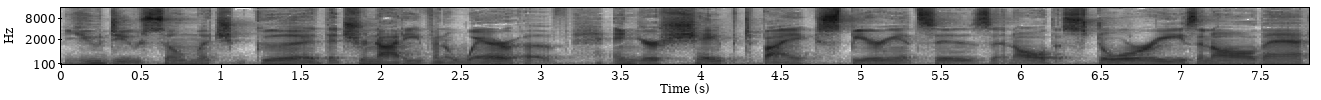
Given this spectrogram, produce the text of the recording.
You do so much good that you're not even aware of, and you're shaped by experiences and all the stories and all that.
